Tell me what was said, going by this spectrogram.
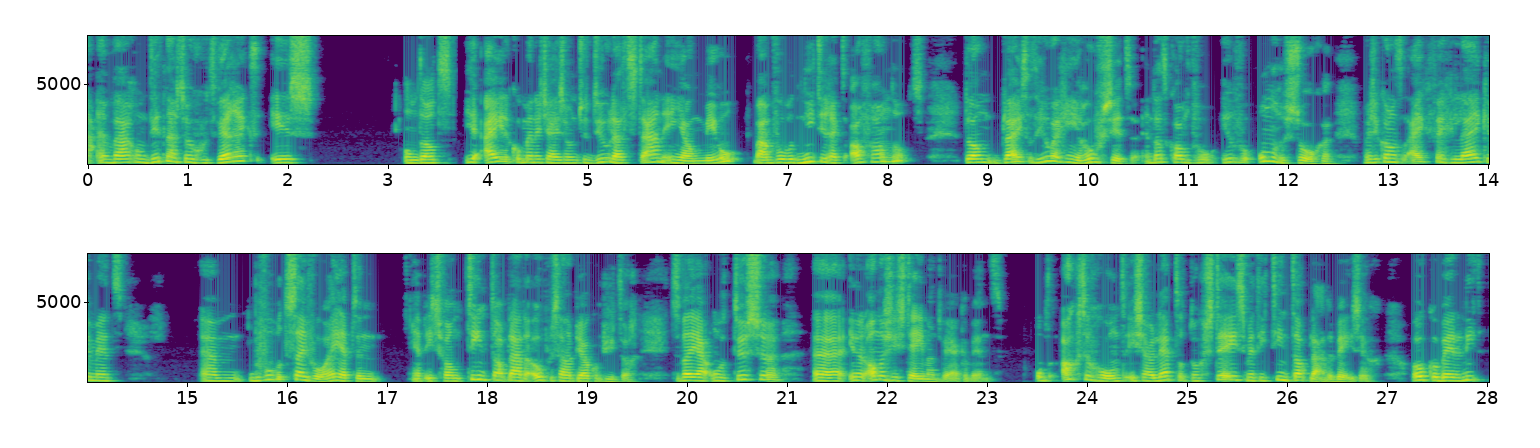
Nou, en waarom dit nou zo goed werkt, is omdat je eigenlijk op het moment dat jij zo'n to-do laat staan in jouw mail, maar bijvoorbeeld niet direct afhandelt, dan blijft dat heel erg in je hoofd zitten. En dat kan voor heel veel onrust zorgen. Maar je kan het eigenlijk vergelijken met, um, bijvoorbeeld stel je voor, je, hebt een, je hebt iets van 10 tabbladen openstaan op jouw computer. Terwijl jij ondertussen uh, in een ander systeem aan het werken bent. Op de achtergrond is jouw laptop nog steeds met die 10 tabbladen bezig. Ook al ben je er niet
